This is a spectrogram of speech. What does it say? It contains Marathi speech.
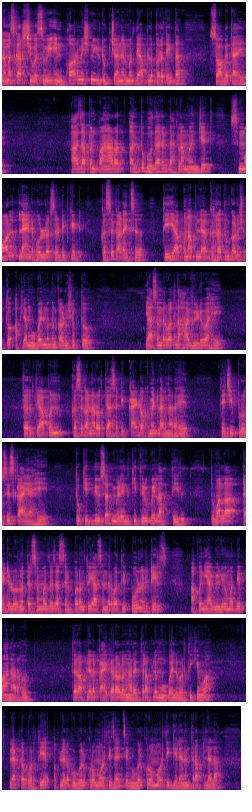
नमस्कार शिवस्वी इन्फॉर्मेशन यूट्यूब चॅनलमध्ये आपलं परत एकदा स्वागत आहे. आज आपण पाहणार आहोत अल्पभूधारक दाखला म्हणजेच स्मॉल लँड होल्डर सर्टिफिकेट कसं काढायचं? तेही आपण आपल्या घरातून काढू शकतो आपल्या मोबाईलमधून काढू शकतो. या संदर्भातला हा व्हिडिओ आहे. तर ते आपण कसं काढणार आहोत त्यासाठी काय डॉक्युमेंट लागणार आहेत त्याची प्रोसेस काय आहे तो किती दिवसात मिळेल किती रुपये लागतील तुम्हाला टायटलवरनं तर समजलंच असेल परंतु या संदर्भातली पूर्ण डिटेल्स आपण या व्हिडिओमध्ये पाहणार आहोत. तर आपल्याला काय करावं लागणार आहे तर आपल्या मोबाईलवरती किंवा लॅपटॉपवरती आपल्याला गुगल क्रोमवरती जायचं आहे गुगल क्रोमवरती गेल्यानंतर आपल्याला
